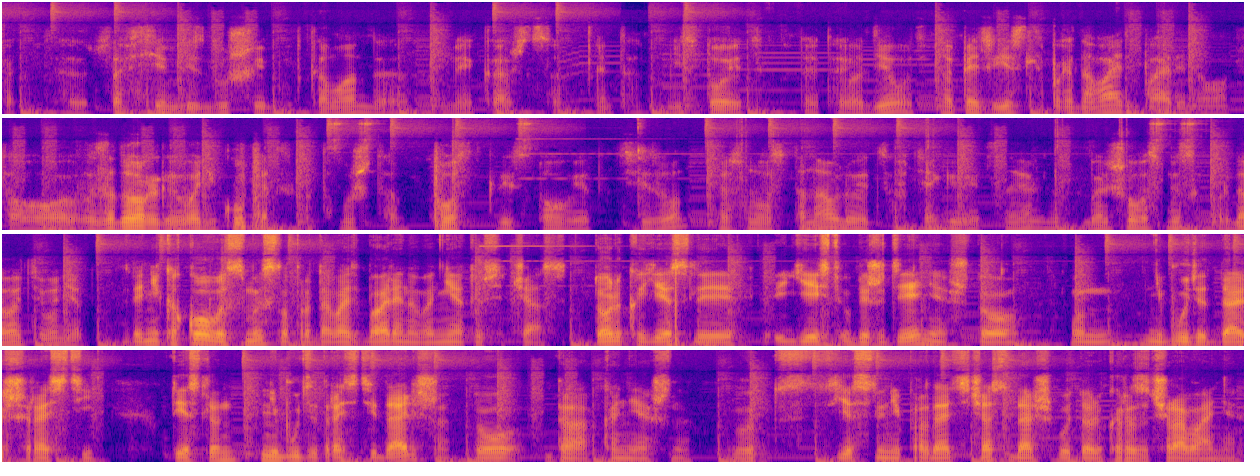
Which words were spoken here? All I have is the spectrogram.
как-то совсем без души будет команда, мне кажется, это не стоит этого делать. Но опять же, если продавать Баринова, то задорого его не купят, потому что пост-крестовый этот сезон, сейчас он восстанавливается, втягивается, наверное, большого смысла продавать его нет. Да никакого смысла продавать Баринова нету сейчас. Только если есть убеждение, что он не будет дальше расти. Если он не будет расти дальше, то да, конечно. Вот если не продать сейчас, то дальше будет только разочарование.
